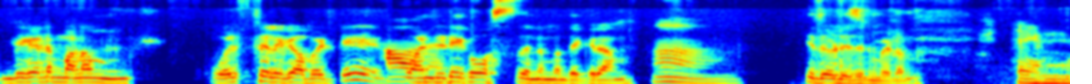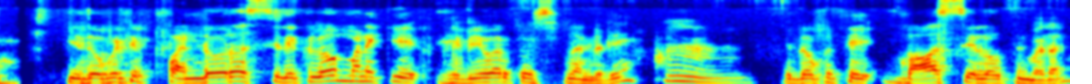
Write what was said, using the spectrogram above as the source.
ఎందుకంటే మనం హోల్సేల్ కాబట్టి క్వాంటిటీగా వస్తుంది మన దగ్గర. ఇదో డిజైన్ మేడం. ఏమో. ఇది ఒకటి పండోరా సిల్క్లో మనకి హెవీ వర్క్ వస్తుందండి ఇది. ఉమ్, ఇది ఒకటి బాగా సేల్ అవుతుంది మేడం.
